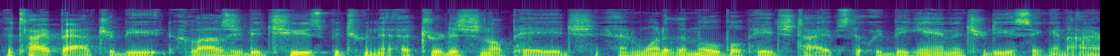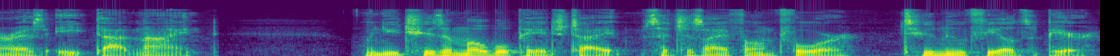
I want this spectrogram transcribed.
The type attribute allows you to choose between a traditional page and one of the mobile page types that we began introducing in iRise 8.9. When you choose a mobile page type, such as iPhone 4, two new fields appear.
